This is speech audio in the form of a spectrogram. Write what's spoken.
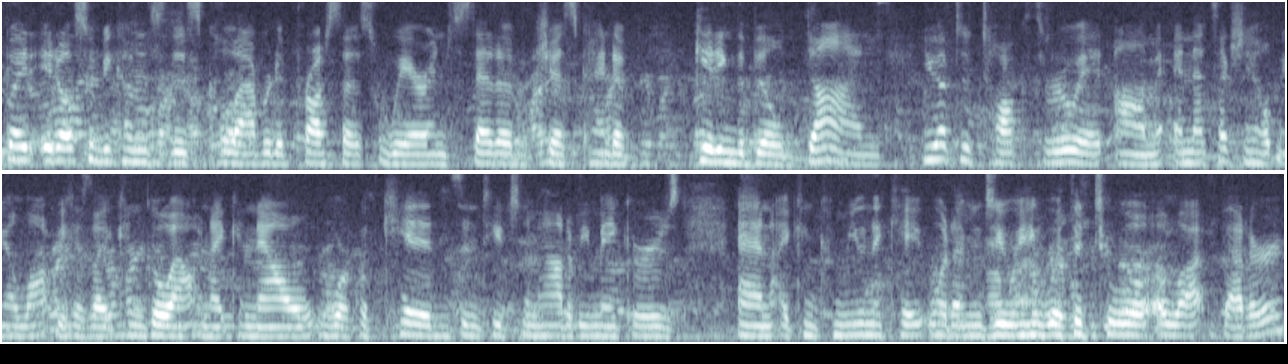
but it also becomes this collaborative process where instead of just kind of getting the build done, you have to talk through it, um, and that's actually helped me a lot because I can go out and I can now work with kids and teach them how to be makers, and I can communicate what I'm doing with the tool a lot better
